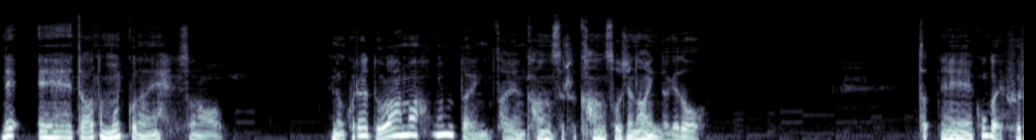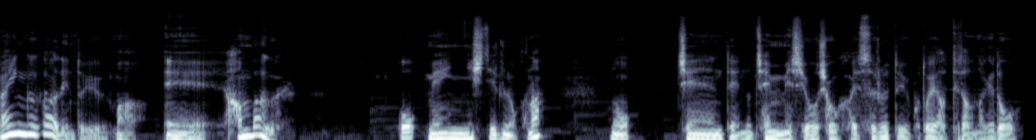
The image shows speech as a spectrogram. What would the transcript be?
で、えーと、あともう一個だね、その、これはドラマ本体に大変関する感想じゃないんだけど、えー、今回フライングガーデンという、まあ、えー、ハンバーグをメインにしているのかな？のチェーン店のチェーン飯を紹介するということをやってたんだけど、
